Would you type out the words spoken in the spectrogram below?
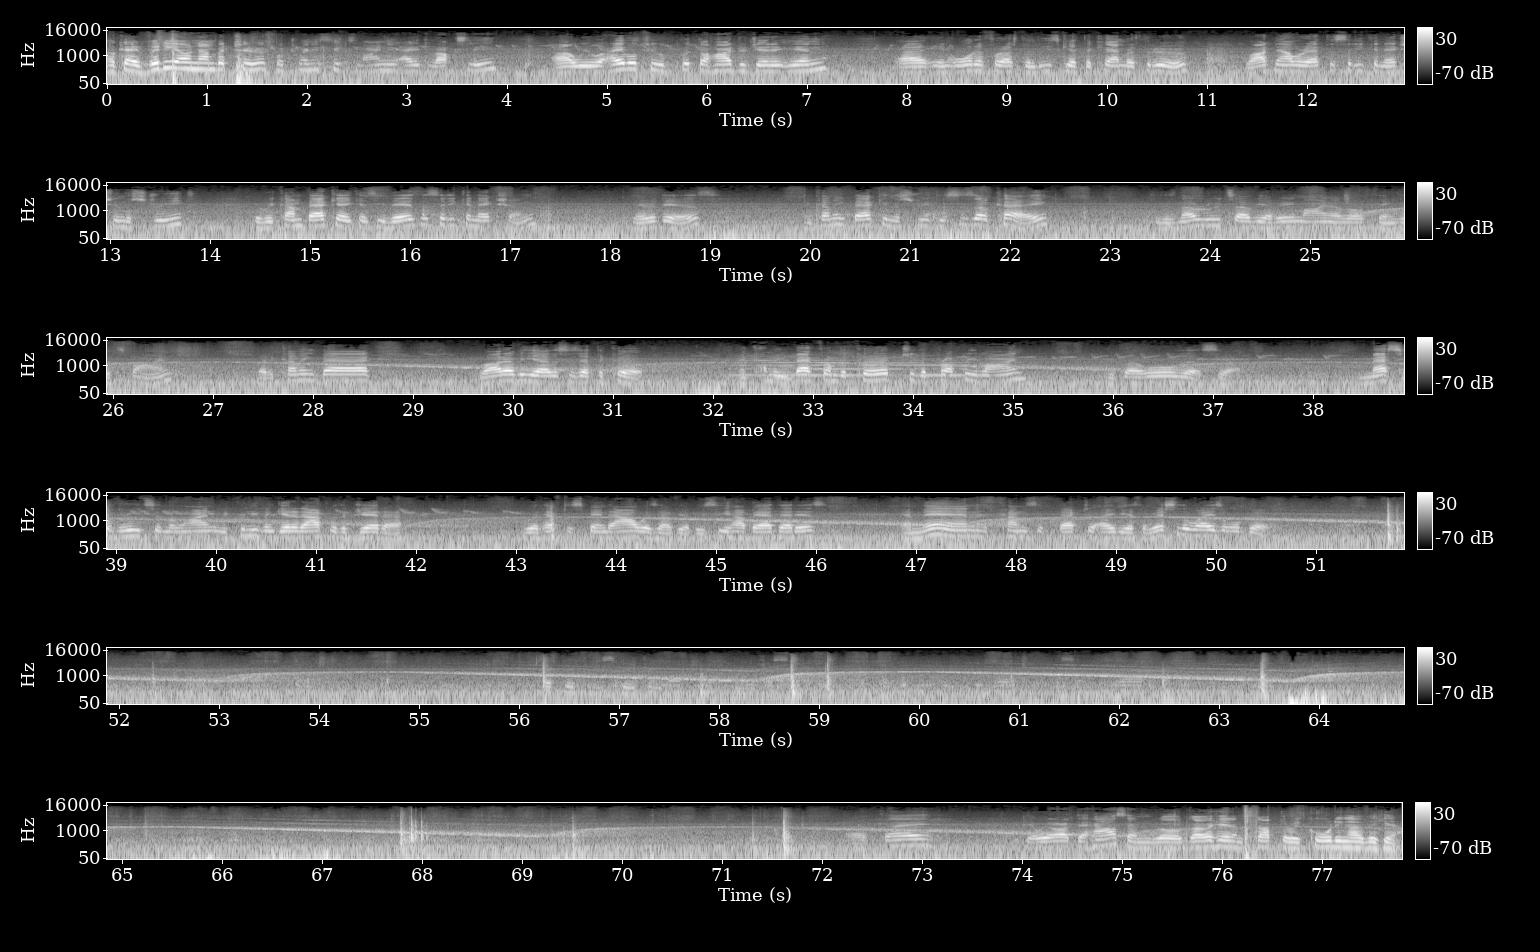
Okay, video number two for 2698 Locksley. Uh, we were able to put the hydrojetter in uh, in order for us to at least get the camera through. Right now we're at the city connection, the street. If we come back here, you can see there's the city connection. There it is. And coming back in the street, this is okay. There's no roots over here, very minor little things, it's fine. But coming back, right over here, this is at the curb. And coming back from the curb to the property line, we've got all this here. Massive roots in the line, we couldn't even get it out with a jetter. We'd have to spend hours over here. But you see how bad that is? And then it comes back to ABS. The rest of the way is all good. Technically speaking, just Okay, here we are at the house and we'll go ahead and stop the recording over here.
